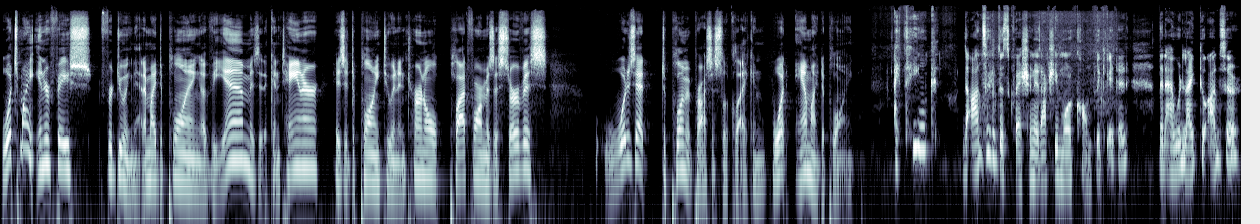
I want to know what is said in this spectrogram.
what's my interface for doing that? Am I deploying a VM? Is it a container? Is it deploying to an internal platform as a service? What does that deployment process look like and what am I deploying? I think the answer to this question is actually more complicated than I would like to answer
